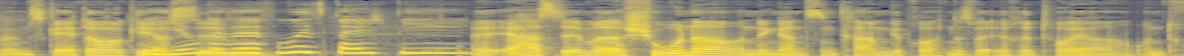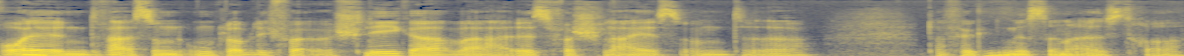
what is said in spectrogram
beim Skaterhockey hast du, Junge will Fußball spielen. äh, hast du immer Schoner und den ganzen Kram gebraucht und das war irre teuer. Und Rollen, das war so ein unglaublich Schläger, war alles Verschleiß und äh, dafür ging das dann alles drauf.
